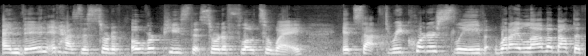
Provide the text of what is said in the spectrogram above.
And then it has this sort of over piece that sort of floats away. It's that three-quarter sleeve. What I love about the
